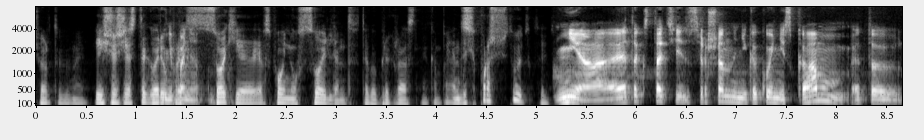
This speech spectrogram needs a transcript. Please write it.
Черт их знает. Я еще сейчас ты говорил Непонятно. про соки, я вспомнил Soylent, такой прекрасная компания. Она до сих пор существует, кстати. Не, а это, кстати, совершенно никакой не скам. Это,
